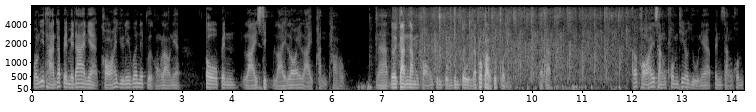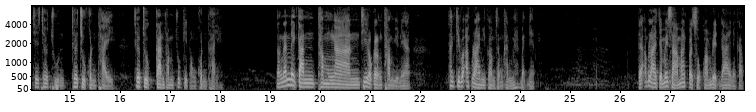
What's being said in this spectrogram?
ผมอธิษฐานถ้าเป็นไม่ได้เนี่ยขอให้ Universe Network ของเราเนี่ยโตเป็นหลายสิบหลายร้อยหลายพันเท่านะโดยการนำของคุณตุ่มคุณตูนและพวกเราทุกคนนะครับ ก็ขอให้สังคมที่เราอยู่เนี่ยเป็นสังคมที่เชิดชูเชิดชูคนไทย เชิดชูการทำธุรกิจของคนไทย ดังนั้นในการทำงานที่เรากำลังทำอยู่เนี่ยท่านคิดว่าอัพไลน์มีความสำคัญไหมแบบเนี้ยแต่อัพไลน์จะไม่สามารถประสบความสำเร็จได้นะครับ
